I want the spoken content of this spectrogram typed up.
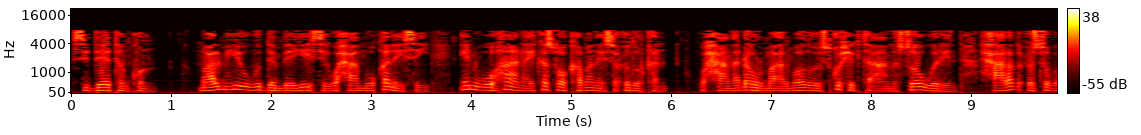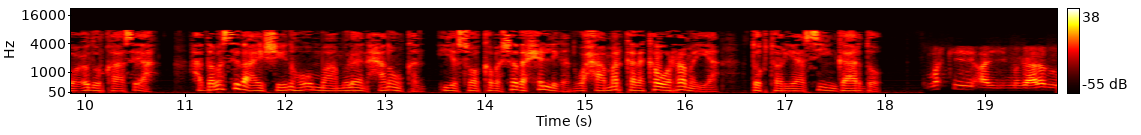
siddeetan kun. Maalmihii ugu dambeeyeyse waxaa muuqanaysay in wuhan ay ka soo kabanayso cudurkan waxaana dhowr maalmood oo isku xigta aan la soo warin xaalad cusub oo cudurkaasi ah haddaba sida ay shiinuhu u maamuleen xanuunkan iyo soo kabashada xilligan waxaa mar kale ka warramaya doctor yaasiin gaardo. Markii ay magaaladu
